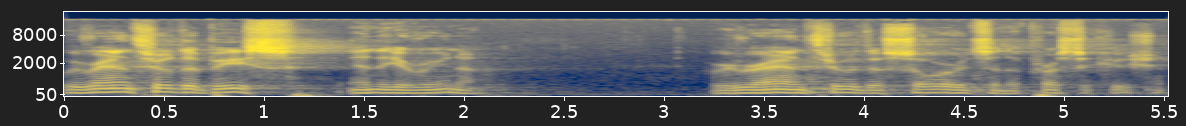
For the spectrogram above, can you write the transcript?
we ran through the beasts in the arena, we ran through the swords and the persecution.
